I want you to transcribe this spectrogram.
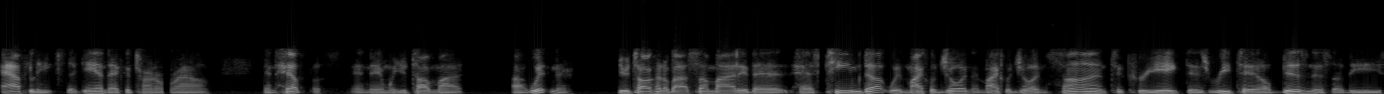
athletes, again, that could turn around and help us. And then when you talk about uh, Whitner, you're talking about somebody that has teamed up with Michael Jordan and Michael Jordan's son to create this retail business of these,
